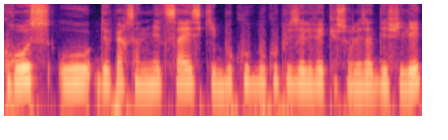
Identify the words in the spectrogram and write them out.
grosses ou de personnes mid-size qui est beaucoup beaucoup plus élevé que sur les autres défilés,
